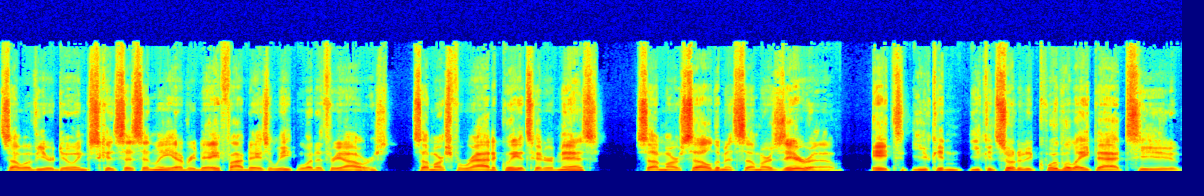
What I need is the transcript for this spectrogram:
some of you are doing consistently every day, five days a week, one to three hours. Some are sporadically, it's hit or miss. Some are seldom and some are zero. It's you can you can sort of equivalent that to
